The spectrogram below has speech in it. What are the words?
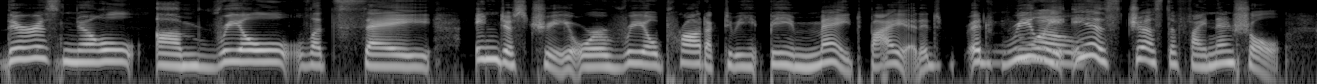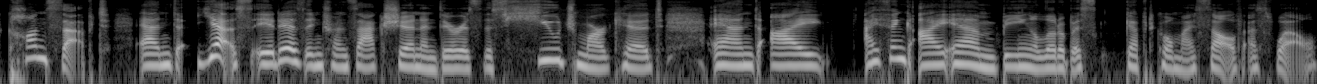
there is no um, real, let's say, industry or a real product be, being made by it. It, it really is just a financial concept. And yes, it is in transaction and there is this huge market. And I I think I am being a little bit skeptical myself as well.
